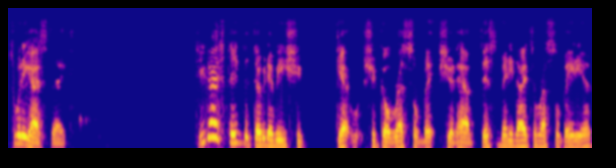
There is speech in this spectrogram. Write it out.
So, what do you guys think? Do you guys think that WWE should get should go WrestleMania should have this many nights of WrestleMania?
